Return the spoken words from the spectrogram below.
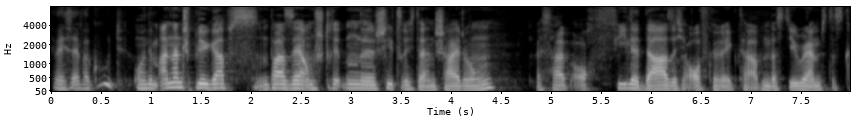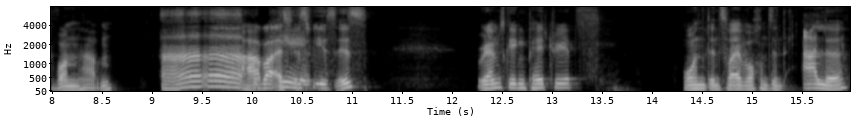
Er ist einfach gut. Und im anderen Spiel gab es ein paar sehr umstrittene Schiedsrichterentscheidungen, weshalb auch viele da sich aufgeregt haben, dass die Rams das gewonnen haben. Ah, Aber okay. es ist, wie es ist. Rams gegen Patriots. Und in zwei Wochen sind alle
